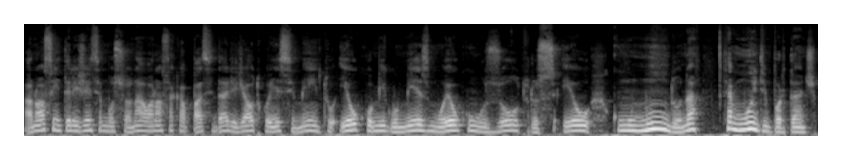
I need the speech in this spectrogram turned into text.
A nossa inteligência emocional, a nossa capacidade de autoconhecimento, eu comigo mesmo, eu com os outros, eu com o mundo, né? Isso é muito importante.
